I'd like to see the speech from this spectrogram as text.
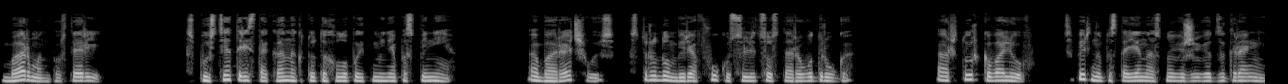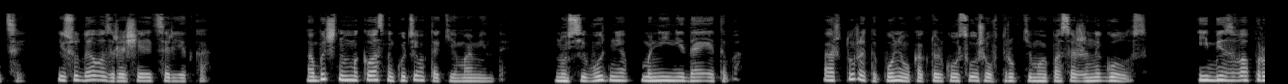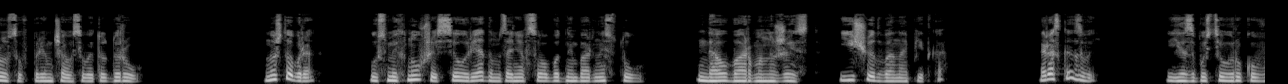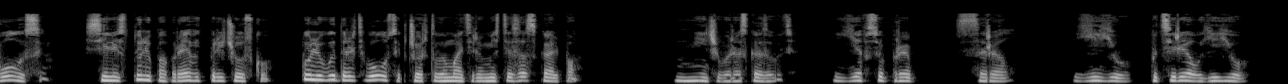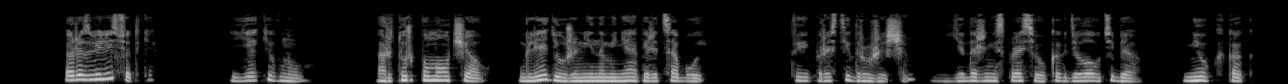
«Бармен, повтори». Спустя три стакана кто-то хлопает меня по спине. Оборачиваюсь, с трудом беря в фокус лицо старого друга. Артур Ковалев теперь на постоянной основе живет за границей и сюда возвращается редко. Обычно мы классно кутим в такие моменты, но сегодня мне не до этого. Артур это понял, как только услышал в трубке мой посаженный голос. И без вопросов примчался в эту дыру. «Ну что, брат?» Усмехнувшись, сел рядом, заняв свободный барный стул. Дал бармену жест. Еще два напитка. «Рассказывай». Я запустил руку в волосы, селись то ли поправить прическу, то ли выдрать волосы к чертовой матери вместе со скальпом. Нечего рассказывать. Я все про... срал. Ее, потерял ее. Развелись все-таки? Я кивнул. Артур помолчал, глядя уже не на меня, а перед собой. Ты прости, дружище, я даже не спросил, как дела у тебя. Милк как?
